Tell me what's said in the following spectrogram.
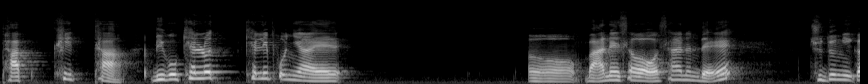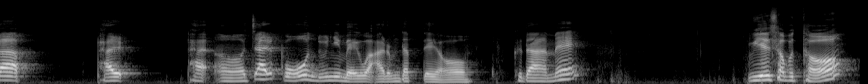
바퀴타, 미국 캘로, 캘리포니아의 어, 만에서 사는데 주둥이가 발, 발 어, 짧고 눈이 매우 아름답대요. 그 다음에 위에서부터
